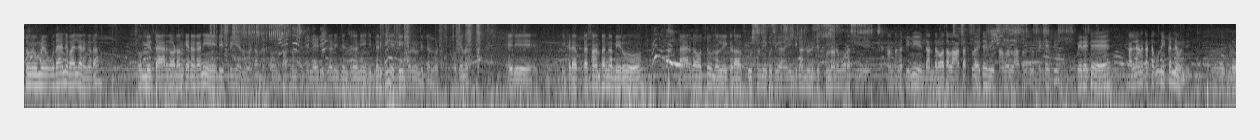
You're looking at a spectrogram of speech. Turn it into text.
సో మేము మేము ఉదయాన్నే బయలుదేరాం కదా. సో మీరు తయారు కావడానికైనా కానీ ఇది ఫ్రీ అనమాట మొత్తం బాత్రూమ్స్ అయితే లేడీస్ కానీ జెంట్స్ కానీ ఇద్దరికి దీంట్లోనే ఉండిద్ది అనమాట ఓకేనా? ఇది ఇక్కడ ప్రశాంతంగా మీరు తయారు కావచ్చు మళ్ళీ ఇక్కడ కూర్చొని కొద్దిగా ఇంటికాడ నుండి తెచ్చుకున్నాను కూడా ప్రశాంతంగా తిని దాని తర్వాత లాకర్స్లో అయితే మీ సామాన్ లాకర్స్లో పెట్టేసి మీరైతే కళ్యాణ కట్ట కూడా ఇక్కడనే ఉంది. ఇప్పుడు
